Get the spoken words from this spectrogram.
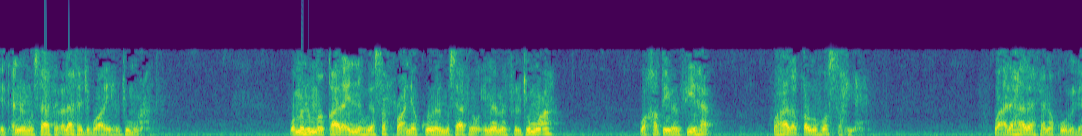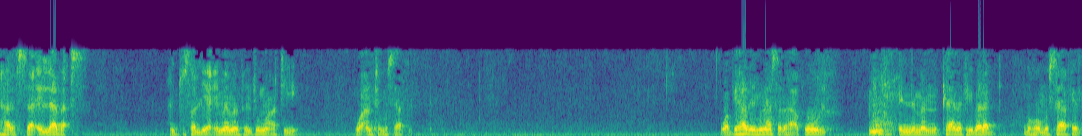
إذ أن المسافر لا تجب عليه الجمعة. ومنهم من قال إنه يصح أن يكون المسافر إماما في الجمعة وخطيبا فيها وهذا القول هو الصحيح. وعلى هذا فنقول لهذا السائل لا بأس أن تصلي إماما في الجمعة وأنت مسافر. وبهذه المناسبة أقول إن من كان في بلد وهو مسافر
